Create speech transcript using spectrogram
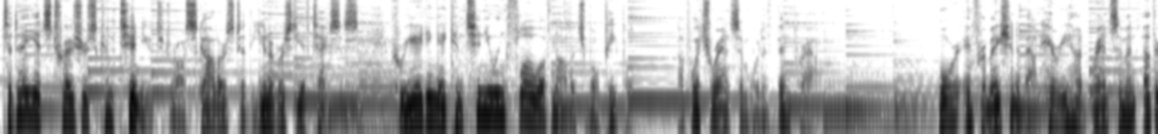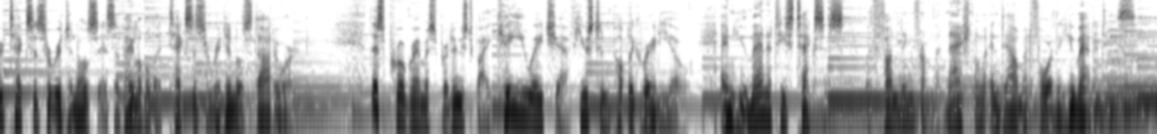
Today, its treasures continue to draw scholars to the University of Texas, creating a continuing flow of knowledgeable people, of which Ransom would have been proud. More information about Harry Hunt Ransom and other Texas originals is available at texasoriginals.org. This program is produced by KUHF Houston Public Radio and Humanities Texas with funding from the National Endowment for the Humanities.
